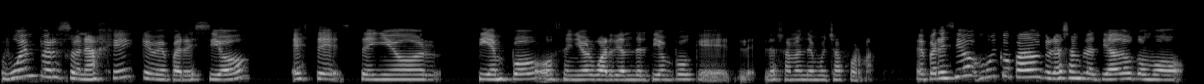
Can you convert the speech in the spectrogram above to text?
buen personaje que me pareció este señor tiempo o señor guardián del tiempo que lo llaman de muchas formas. Me pareció muy copado que lo hayan planteado como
